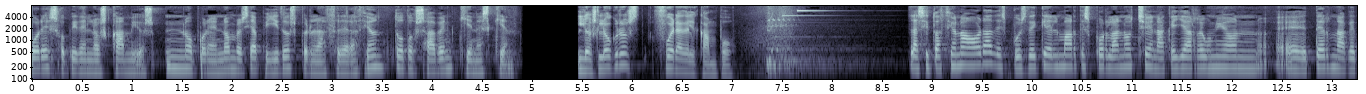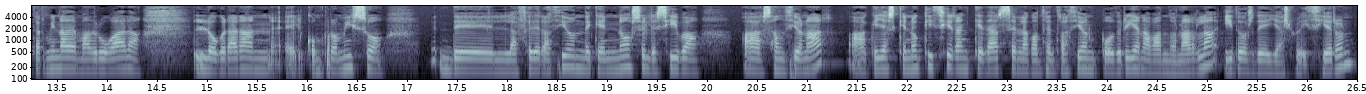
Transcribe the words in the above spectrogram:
Por eso piden los cambios. No ponen nombres y apellidos, pero en la federación todos saben quién es quién. Los logros fuera del campo. La situación ahora, después de que el martes por la noche, en aquella reunión eh, eterna que termina de madrugada, lograran el compromiso de la federación de que no se les iba a sancionar a aquellas que no quisieran quedarse en la concentración podrían abandonarla y dos de ellas lo hicieron.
